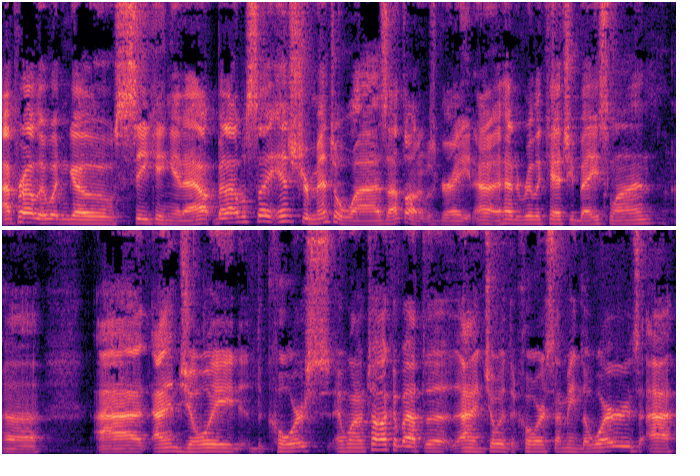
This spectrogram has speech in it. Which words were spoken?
I probably wouldn't go seeking it out, but I will say instrumental wise, I thought it was great. Uh, it had a really catchy bass line. Uh, I I enjoyed the course, and when I talk about the, I enjoyed the course, I mean the words. I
